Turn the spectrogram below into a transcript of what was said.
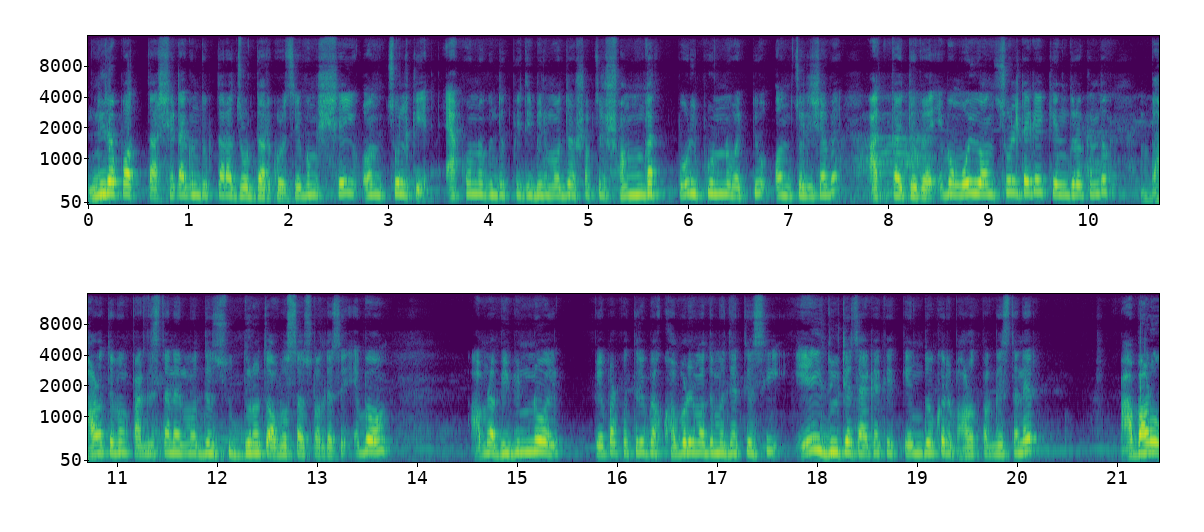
নিরাপত্তা, সেটা কিন্তু তারা জোরদার করেছে এবং সেই অঞ্চলকে এখনও কিন্তু পৃথিবীর মধ্যে সবচেয়ে সংঘাত পরিপূর্ণ একটি অঞ্চল হিসাবে আখ্যায়িত করে এবং ওই অঞ্চলটাকে কেন্দ্র কিন্তু ভারত এবং পাকিস্তানের মধ্যে যুদ্ধরত অবস্থা চলতেছে এবং আমরা বিভিন্ন পেপার, পত্রিকা খবরের মাধ্যমে দেখতেছি এই দুইটা জায়গাকে কেন্দ্র করে ভারত, পাকিস্তানের আবারও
